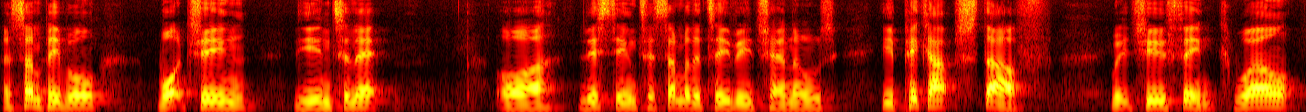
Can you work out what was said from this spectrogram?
And some people watching the internet or listening to some of the TV channels, you pick up stuff which you think, well,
